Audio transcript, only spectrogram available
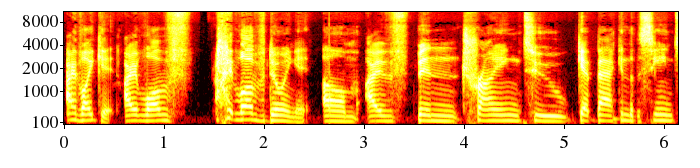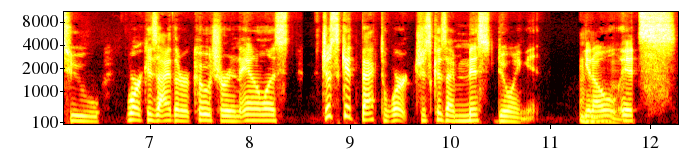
I like it. I love i love doing it. Um i've been trying to get back into the scene to work as either a coach or an analyst. Just get back to work just because i miss doing it. You know Mhm. it's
